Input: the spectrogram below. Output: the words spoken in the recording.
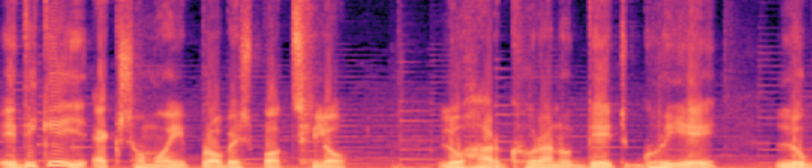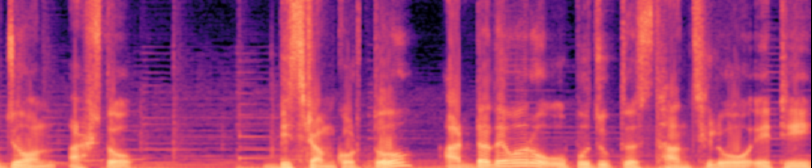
এদিকেই একসময় প্রবেশ পথ ছিল। লোহার ঘোরানো গেট ঘুরিয়ে লোকজন আসত। বিশ্রাম করত, আড্ডা দেওয়ারও উপযুক্ত স্থান ছিল এটি।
